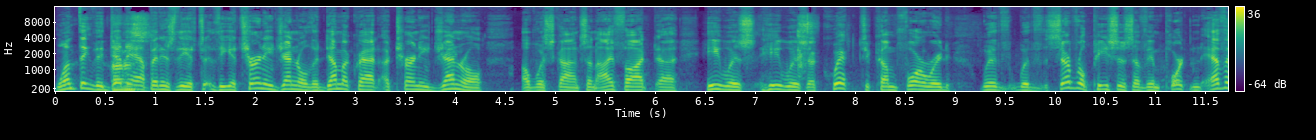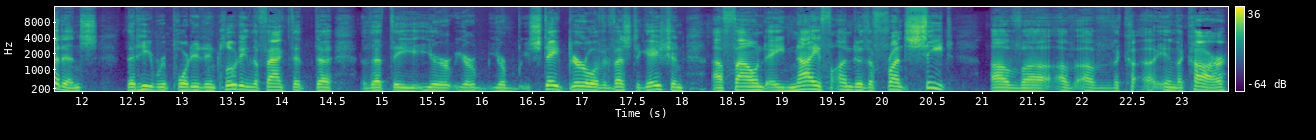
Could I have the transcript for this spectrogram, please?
One thing that did happen is the the attorney general, the Democrat attorney general of Wisconsin. I thought uh, he was he was quick to come forward with with several pieces of important evidence that he reported, including the fact that uh, that the your your your state bureau of investigation uh, found a knife under the front seat of uh, of, of the uh, in the car,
